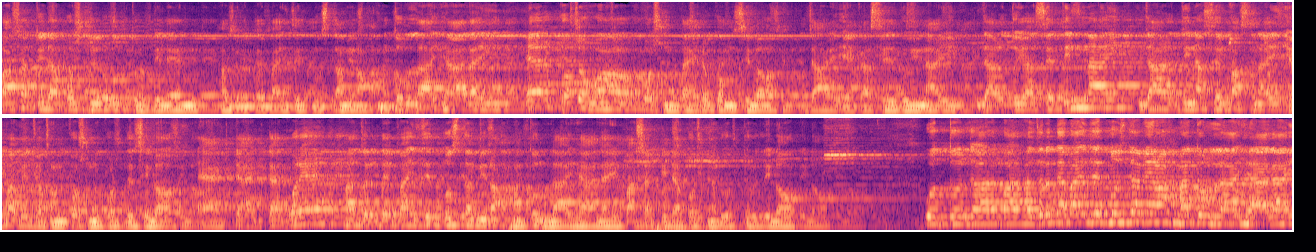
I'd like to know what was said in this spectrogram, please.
বাষট্টিটা প্রশ্নের উত্তর দিলেন হজরত বাইজিদ বুস্তামি রহমতুল্লাহ আলাই এর প্রশ্ন প্রশ্নটা এরকম ছিল, যার এক আছে দুই নাই, যার দুই আছে তিন নাই, যার তিন আছে পাঁচ নাই, এভাবে যখন প্রশ্ন করতেছিল, একটা একটা করে হজরত বাইজিদ বুস্তামি রহমতুল্লাহ আলাই বাষট্টিটা প্রশ্নের উত্তর দিল। উত্তর দেওয়ার পর হজরত বাইজিদ মুস্তামি রহমাতুল্লাহ আলাই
